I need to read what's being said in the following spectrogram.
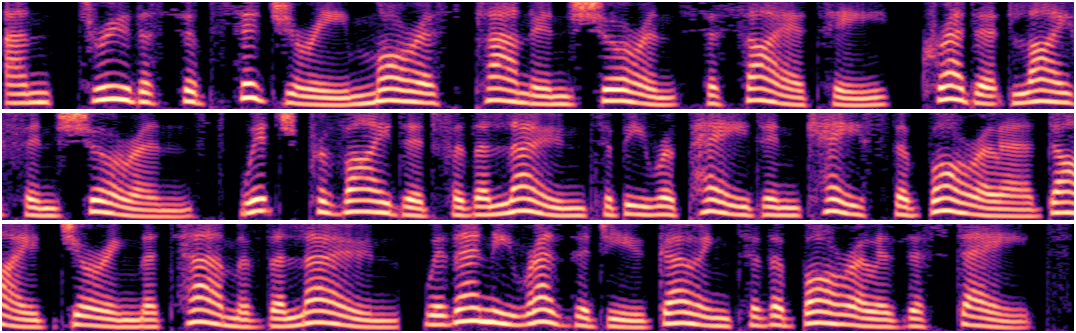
and, through the subsidiary Morris Plan Insurance Society, Credit Life Insurance which provided for the loan to be repaid in case the borrower died during the term of the loan, with any residue going to the borrower's estate.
